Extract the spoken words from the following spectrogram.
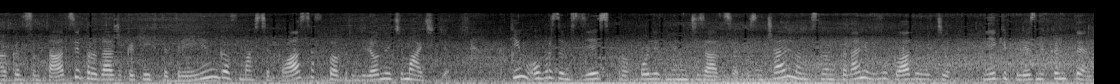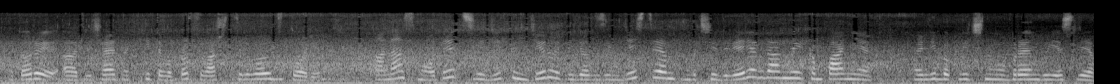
э, консультаций, продажа каких-то тренингов, мастер-классов по определенной тематике. Каким образом здесь проходит монетизация? Изначально на своем канале вы выкладываете некий полезный контент, который э, отвечает на какие-то вопросы вашей целевой аудитории. Она смотрит, следит, комментирует, идет взаимодействие, большие доверия к данной компании, либо к личному бренду, если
